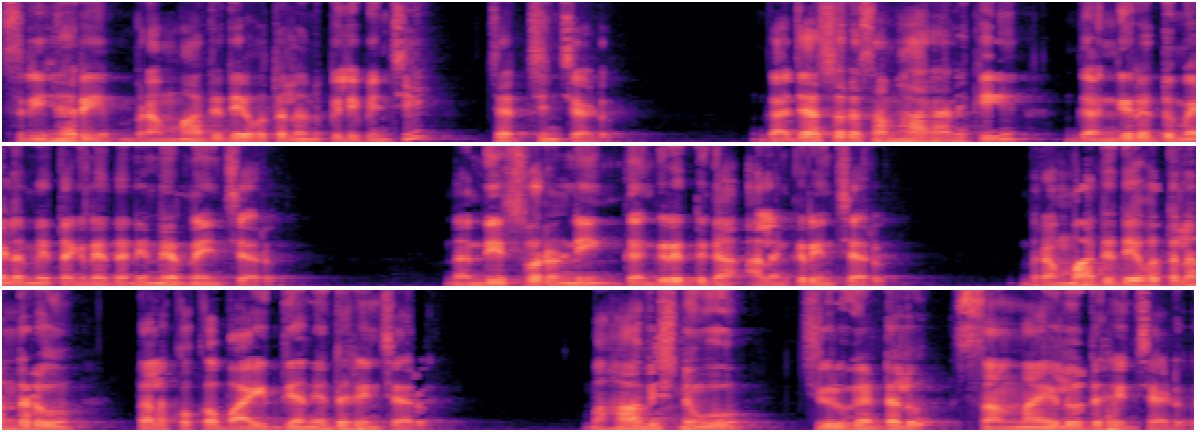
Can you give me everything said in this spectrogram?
శ్రీహరి బ్రహ్మాది దేవతలను పిలిపించి చర్చించాడు. గజాసుర సంహారానికి గంగిరెద్దు మేళమే తగినదని నిర్ణయించారు. నందీశ్వరుణ్ణి గంగిరెద్దుగా అలంకరించారు. బ్రహ్మాది దేవతలందరూ తలకొక వాయిద్యాన్ని ధరించారు. మహావిష్ణువు చిరుగంటలు సన్నాయిలు ధరించాడు.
